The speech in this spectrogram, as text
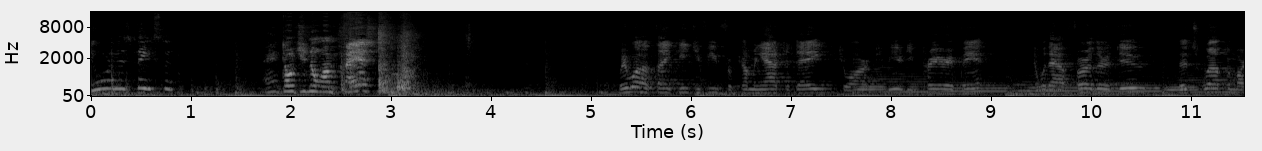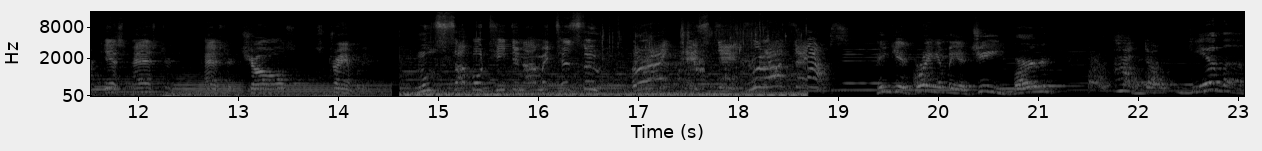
you order this pizza? Man, don't you know I'm fast? We want to thank each of you for coming out today to our community prayer event. And without further ado, let's welcome our guest pastor, Pastor Charles Strambley. He just bringing me a cheeseburger. I don't give a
